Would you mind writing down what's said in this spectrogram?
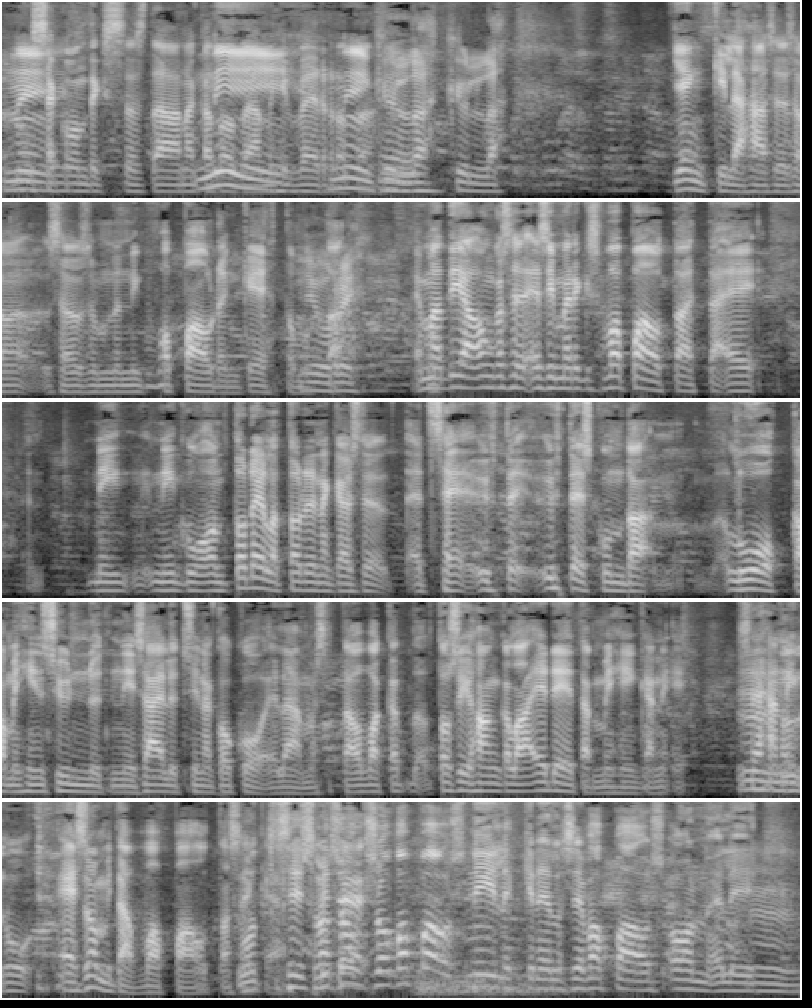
missä Niin. kontekstissa sitä aina katsotaan, niin, mihin verrataan. Niin, kyllä, kyllä. Jenkkilähän se, se on, se on semmoinen niin vapauden kehto, mutta Juuri. en mä tiedä, onko se esimerkiksi vapautta, että ei, niin, niin kuin on todella todennäköistä, että se yhte, yhteiskuntaluokka, mihin synnyt, niin säilyt siinä koko elämässä. Tämä on vaikka to- tosi hankala edetä mihinkään, niin sehän mm. niin kuin, ei se ole mitään vapautta sekään. Mutta siis Se on, se, on, miten, se on vapaus niille, kenellä se vapaus on. Eli mm.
